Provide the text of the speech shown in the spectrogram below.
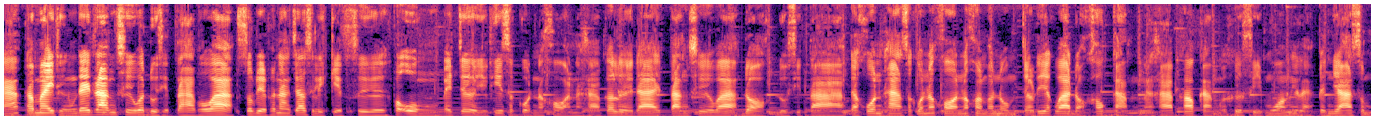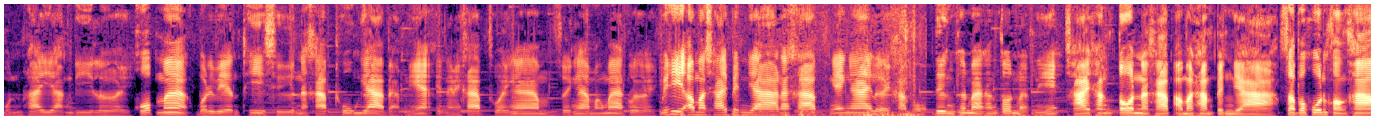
นะทำไมถึงได้ตั้งชื่อว่าดูสิตาเพราะว่าสมเด็จพระนางเจ้าสิริกิติ์ซื้อพระองค์ไปเจออยู่ที่สกลนครนะครับ ก็เลยได้ตั้งชื่อว่าดอกดูสิตา แต่คนทางสกลนครนครพนมจะเรียกว่าดอกข้าวกำนะครับข้าวกำก็คือสีม่วงนี่แหละเป็นยาสมุนไพรอย่างดีเลยพบมากบริเวณที่ชื้นนะครับ ทุ่งหญ้าแบบนี้เห็นไหมครับ สวยงามสวยงามมากๆเลย วิธีเอามาใช้เป็นยานะครับ ง่าย ๆเลยครับผมดึงขึ้นมาทั้งต้นแบบนี้ ใช้ทั้งต้นนะครับ เอามาทำเป็นยาสรรพคุณของเขา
